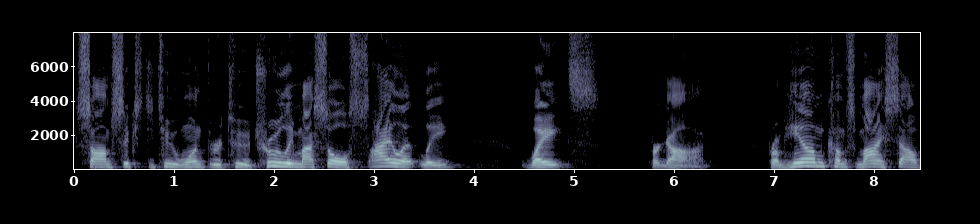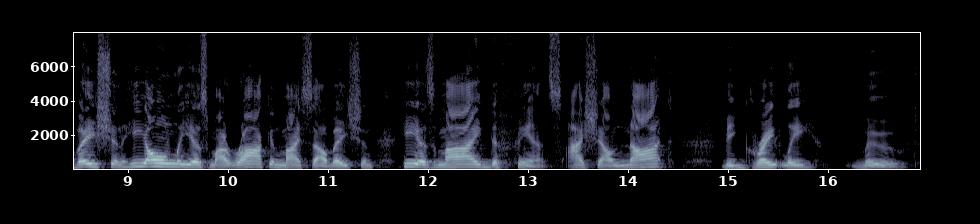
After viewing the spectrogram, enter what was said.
Psalm 62, 1 through 2 Truly, my soul silently waits for God. From him comes my salvation. He only is my rock and my salvation. He is my defense. I shall not be greatly moved.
